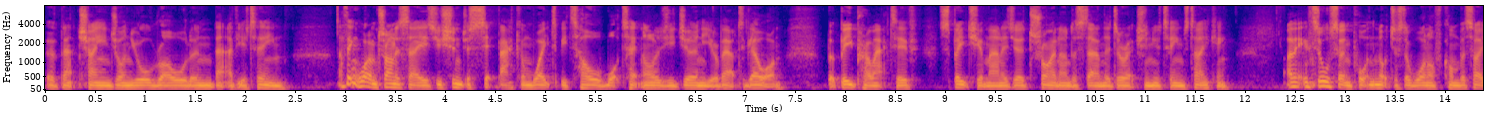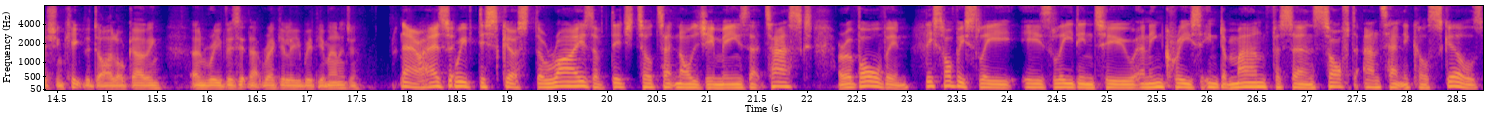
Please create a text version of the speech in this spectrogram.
of that change on your role and that of your team. I think what I'm trying to say is you shouldn't just sit back and wait to be told what technology journey you're about to go on, but be proactive, speak to your manager, try and understand the direction your team's taking. I think it's also important not just a one off conversation, keep the dialogue going and revisit that regularly with your manager. Now, as we've discussed, the rise of digital technology means that tasks are evolving. This obviously is leading to an increase in demand for certain soft and technical skills.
